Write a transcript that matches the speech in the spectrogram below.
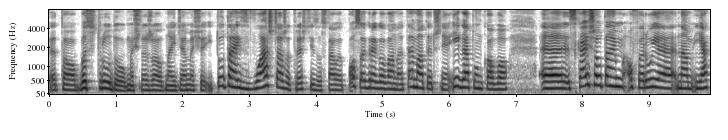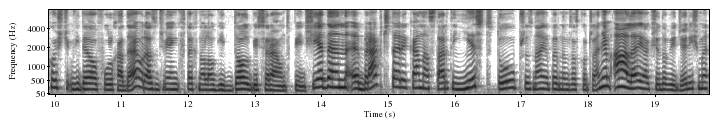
e, to bez trudu myślę, że odnajdziemy się i tutaj, zwłaszcza, że treści zostały posegregowane tematycznie i gatunkowo. E, Sky Showtime oferuje nam jakość wideo Full HD oraz dźwięk w technologii Dolby Surround 5.1. E, brak 4K na start jest tu, przyznaję, pewnym zaskoczeniem, ale jak się dowiedzieliśmy,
